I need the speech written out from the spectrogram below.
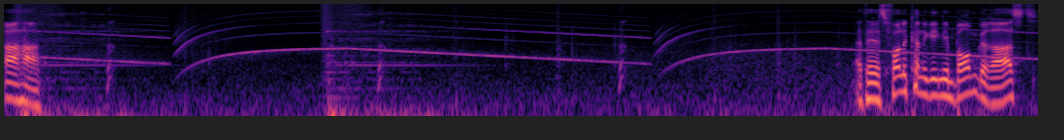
Aha. Hat er jetzt volle Kanne gegen den Baum gerast?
